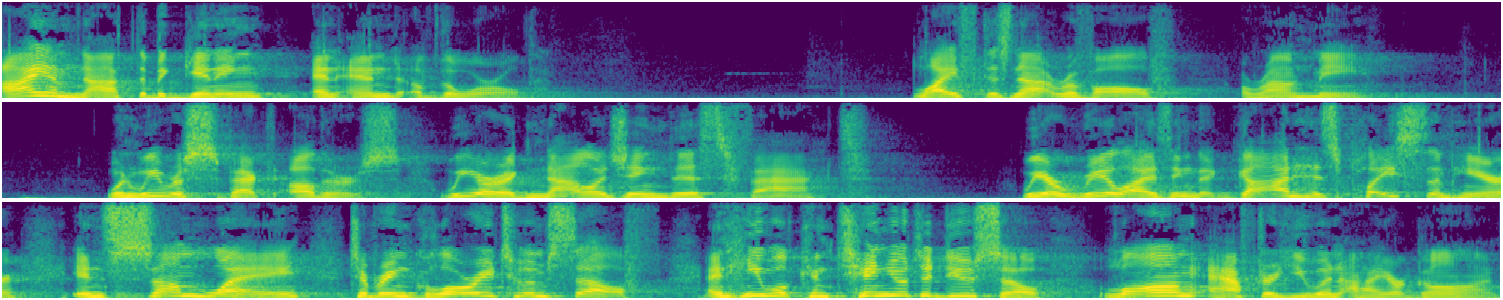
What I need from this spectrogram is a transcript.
I am not the beginning and end of the world. Life does not revolve around me. When we respect others, we are acknowledging this fact. We are realizing that God has placed them here in some way to bring glory to Himself, and He will continue to do so long after you and I are gone.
